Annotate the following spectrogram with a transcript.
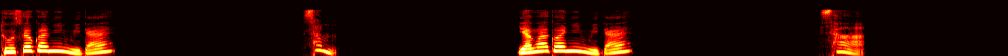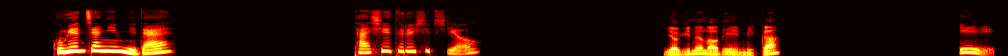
도서관입니다. 3. 영화관입니다. 4. 공연장입니다. 다시 들으십시오. 여기는 어디입니까? 1.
